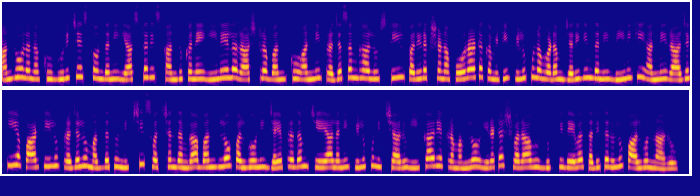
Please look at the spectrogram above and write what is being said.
ఆందోళనకు గురిచేస్తోందని యాస్టరిస్క్ అందుకనే ఈ నెల రాష్ట్ర బంద్కు అన్ని ప్రజాసంఘాలు స్టీల్ పరిరక్షణ పోరాట కమిటీ పిలుపునవ్వడం జరిగిందని దీనికి అన్ని రాజకీయ పార్టీలు ప్రజలు మద్దతునిచ్చి స్వచ్ఛందంగా బంద్లో పాల్గొని జయప్రదం చేయాలని పిలుపునిచ్చారు. ఈ కార్యక్రమంలో ఇరట స్వరావు దుప్పిదేవ తదితరులు పాల్గొన్నారు. Merci.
